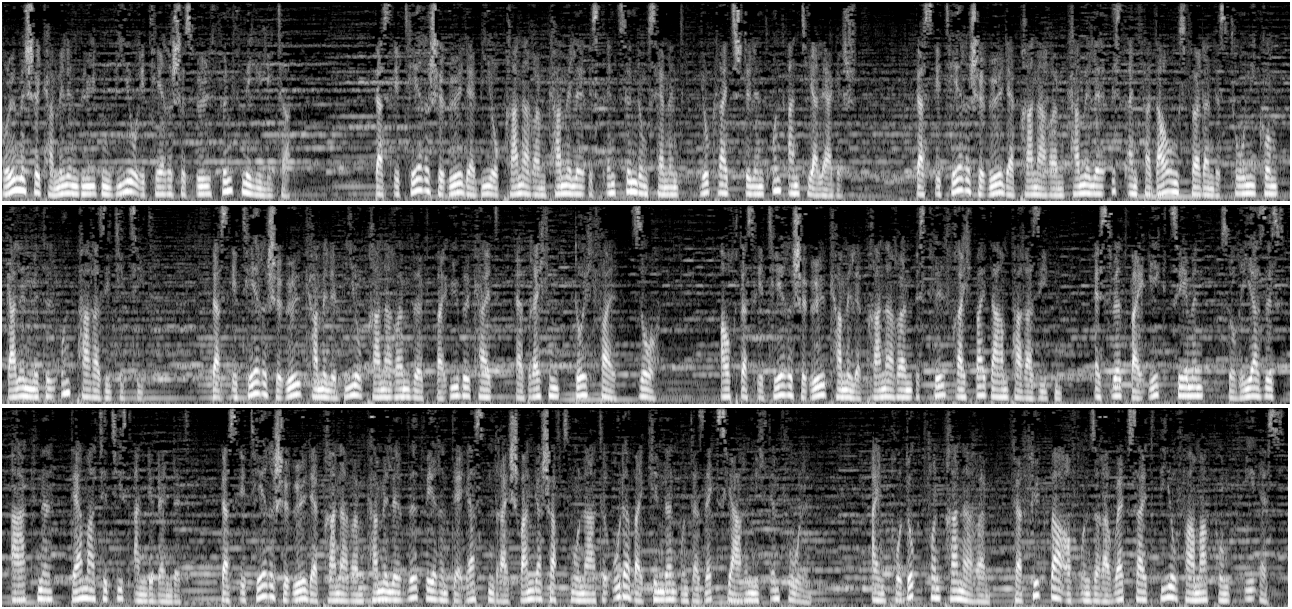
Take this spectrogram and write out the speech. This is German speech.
Römische Kamillenblüten Bioätherisches Öl 5 ml. Das ätherische Öl der Biopranarum Kamille ist entzündungshemmend, juckreizstillend und antiallergisch. Das ätherische Öl der Pranarum Kamille ist ein verdauungsförderndes Tonikum, Gallenmittel und Parasitizid. Das ätherische Öl Kamille Biopranarum wirkt bei Übelkeit, Erbrechen, Durchfall, Sor. Auch das ätherische Öl Kamille Pranarum ist hilfreich bei Darmparasiten. Es wird bei Ekzemen, Psoriasis, Akne, Dermatitis angewendet. Das ätherische Öl der Pranarum Kamille wird während der ersten drei Schwangerschaftsmonate oder bei Kindern unter sechs Jahren nicht empfohlen. Ein Produkt von Pranarum, verfügbar auf unserer Website biopharma.es.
